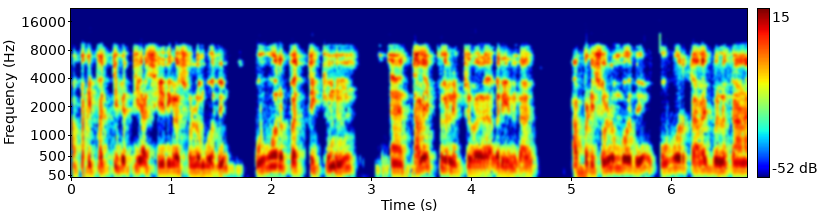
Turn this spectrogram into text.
அப்படி பத்தி பத்தியா செய்திகளை சொல்லும்போது ஒவ்வொரு பத்திக்கும் அஹ், தலைப்புகள் இட்டு வருகின்றார். அப்படி சொல்லும்போது ஒவ்வொரு தலைப்புகளுக்கான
